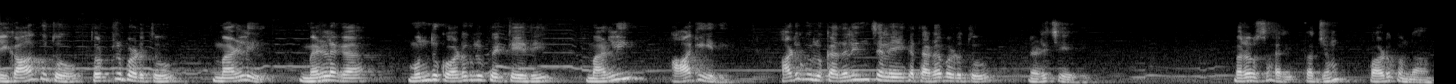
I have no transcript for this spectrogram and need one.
చికాకుతో తొట్టుపడుతూ మళ్ళీ మెల్లగా ముందుకు అడుగులు పెట్టేది మళ్ళీ ఆగేది. అడుగులు కదిలించలేక తడబడుతూ నడిచేది. మరోసారి పద్యం పాడుకుందాం.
